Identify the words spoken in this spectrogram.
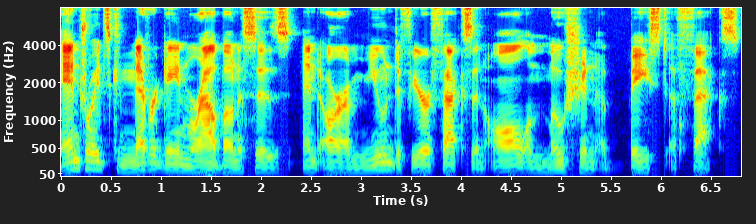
Androids can never gain morale bonuses and are immune to fear effects and all emotion based effects.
